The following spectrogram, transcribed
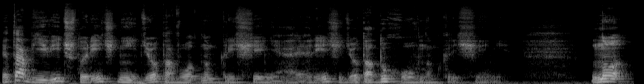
это объявить, что речь не идет о водном крещении, а речь идет о духовном крещении. Но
